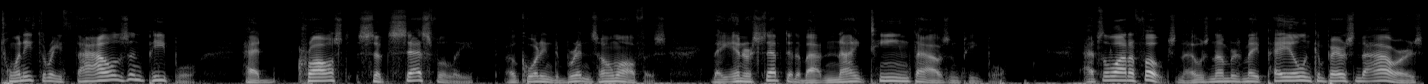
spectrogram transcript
23,000 people had crossed successfully, according to Britain's Home Office. They intercepted about 19,000 people. That's a lot of folks. Now, those numbers may pale in comparison to ours,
